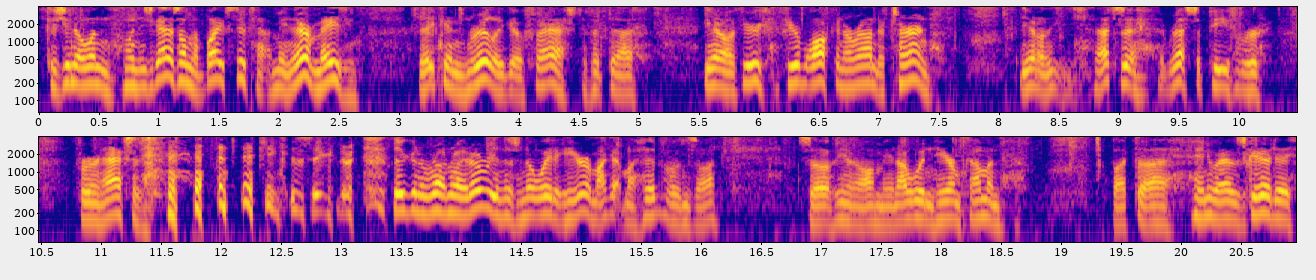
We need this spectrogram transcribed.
Because, you know, when, when these guys on the bikes, I mean, they're amazing. They can really go fast. But, uh, you know, if you're, if you're walking around a turn, you know, that's a recipe for for an accident because they're gonna, they're gonna run right over you and there's no way to hear them. I got my headphones on. So, you know, I mean, I wouldn't hear them coming. But uh, anyway, it was good.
